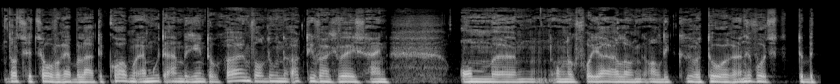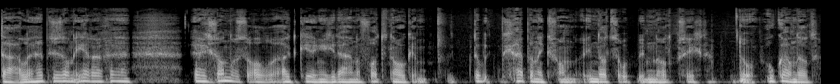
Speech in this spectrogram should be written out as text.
dat ze het zover hebben laten komen. Er moet aan het begin toch ruim voldoende activa geweest zijn om, uh, om nog voor jarenlang al die curatoren enzovoorts te betalen, hebben ze dan eerder uh, ergens anders al uitkeringen gedaan of wat dan ook. Ik begrijp er niks van in dat, in dat opzicht. Hoe kan dat?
